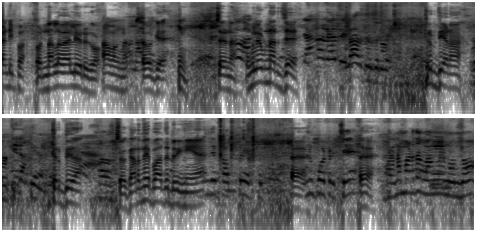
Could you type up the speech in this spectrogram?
கண்டிப்பா. ஒரு நல்ல வேல்யூ இருக்கும். ஆமாங்கண்ணா. ஓகே. சரிண்ணா. உங்களுக்கு எப்படிண்ணா இருந்துச்சு? திருப்தியாண்ணா? திருப்தி தான். ஸோ கறந்தே பார்த்துட்டு இருக்கீங்க. கண்ணு போட்டுருச்சு. கண்ண மாடு தான் வாங்கலாம்னு வந்தோம்.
